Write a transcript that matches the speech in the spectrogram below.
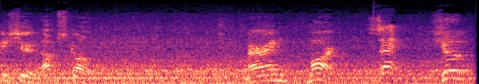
Bearing shoot. Up scope. Bearing, mark. Set. Shoot.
